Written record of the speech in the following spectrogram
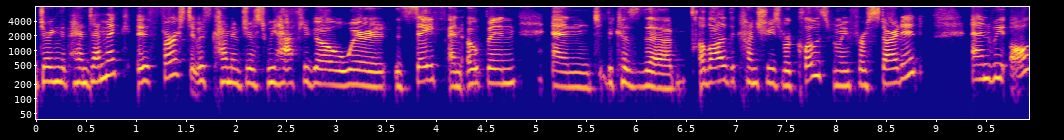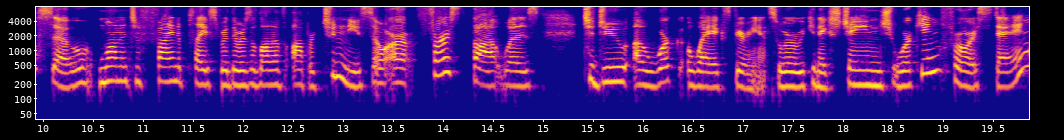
during the pandemic, at first it was kind of just we have to go where it's safe and open. And because the a lot of the countries were closed when we first started. And we also wanted to find a place where there was a lot of opportunities. So our first thought was to do a work away experience where we can exchange working for staying.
